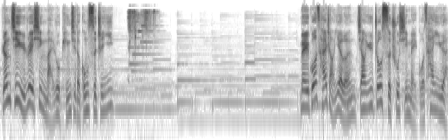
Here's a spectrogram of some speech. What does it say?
仍给予瑞信买入评级的公司之一。美国财长耶伦将于周四出席美国参议院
